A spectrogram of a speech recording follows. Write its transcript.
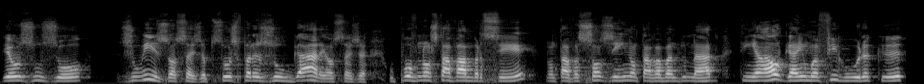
Deus usou juízes, ou seja, pessoas para julgarem, ou seja, o povo não estava à mercê, não estava sozinho, não estava abandonado, tinha alguém, uma figura que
